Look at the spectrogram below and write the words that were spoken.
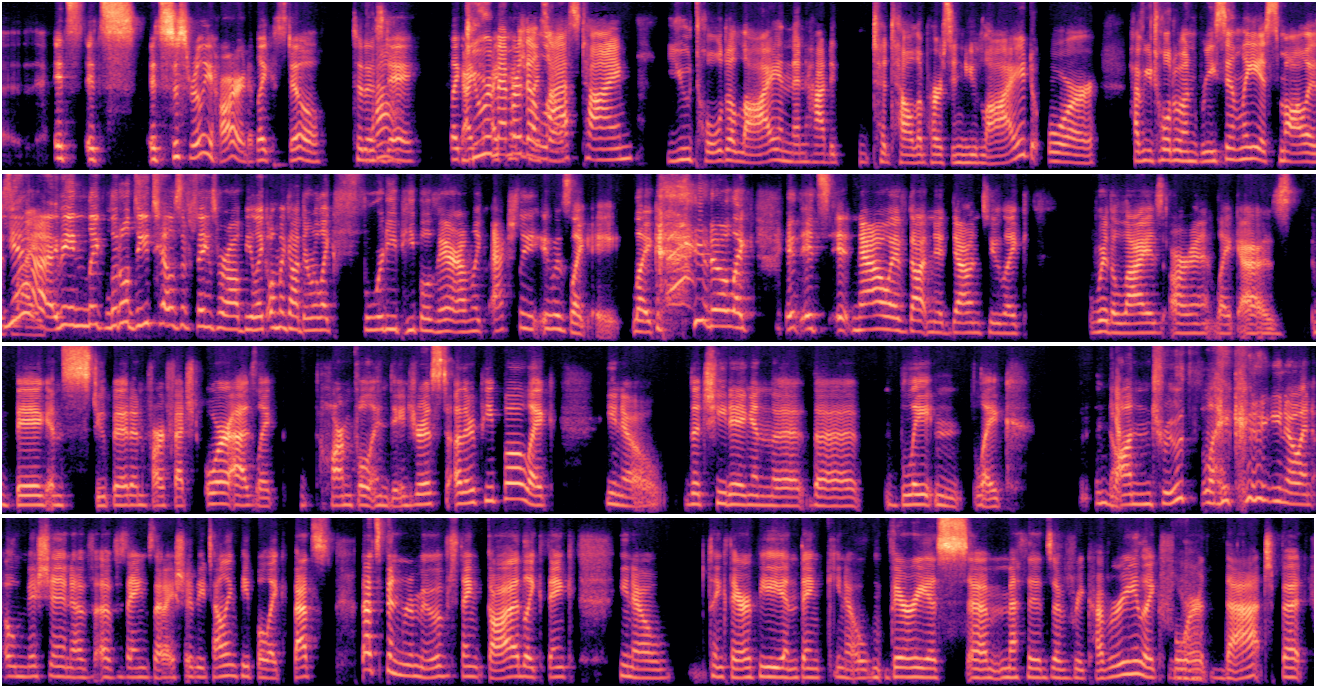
it's it's it's just really hard. Like still to this yeah. day. Like do I, you remember the myself. last time you told a lie and then had to to tell the person you lied, or have you told one recently as small as yeah like- i mean like little details of things where i'll be like oh my god there were like 40 people there i'm like actually it was like eight like you know like it, it's it now i've gotten it down to like where the lies aren't like as big and stupid and far-fetched or as like harmful and dangerous to other people like you know the cheating and the the blatant like non-truth yeah. like you know an omission of of things that i should be telling people like that's that's been removed thank god like thank you know thank therapy and thank you know various um, methods of recovery like for yeah. that but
